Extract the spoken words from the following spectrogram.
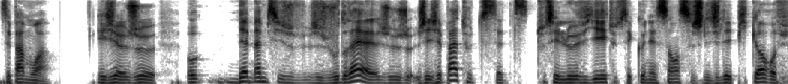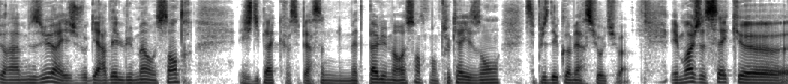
C'est pas moi. Et je, je même si je, voudrais, je j'ai pas toute cette, tous ces leviers, toutes ces connaissances, je, les picore au fur et à mesure et je veux garder l'humain au centre. Et je dis pas que ces personnes ne mettent pas l'humain au centre, mais en tout cas, ils ont, c'est plus des commerciaux, tu vois. Et moi, je sais que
